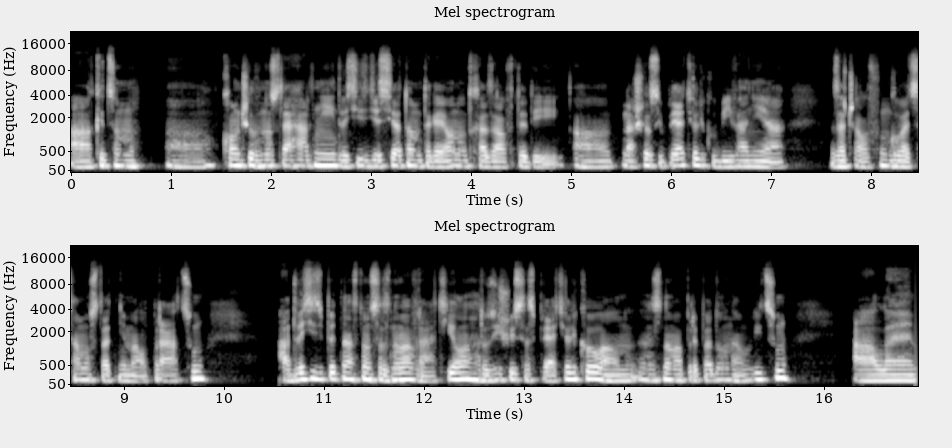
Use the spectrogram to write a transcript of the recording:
A keď som končil v nosľahárni v 2010, tak aj on odchádzal vtedy a našiel si priateľku bývanie a začal fungovať samostatne, mal prácu. A v 2015 sa znova vrátil, rozišli sa s priateľkou a on znova prepadol na ulicu, ale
